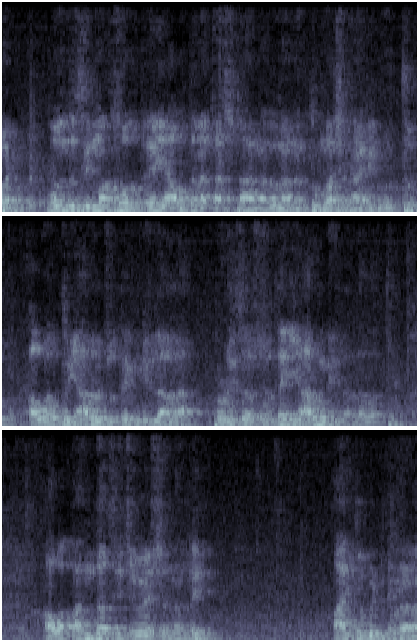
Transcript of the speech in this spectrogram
ಬಟ್ ಒಂದು ಸಿನಿಮಾ ಸೋತ್ರೆ ಯಾವ ಥರ ಕಷ್ಟ ಅನ್ನೋದು ನನಗೆ ತುಂಬ ಚೆನ್ನಾಗಿ ಗೊತ್ತು. ಅವತ್ತು ಯಾರೂ ಜೊತೆಗೆ ನಿಲ್ಲಲ್ಲ ಪ್ರೊಡ್ಯೂಸರ್ ಜೊತೆ ಯಾರೂ ನಿಲ್ಲಲ್ಲ ಅವತ್ತು. ಅವ ಅಂಥ ಸಿಚುವೇಶನಲ್ಲಿ ಆಯಿತು ಬಿಟ್ಬಿಡೋಣ,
